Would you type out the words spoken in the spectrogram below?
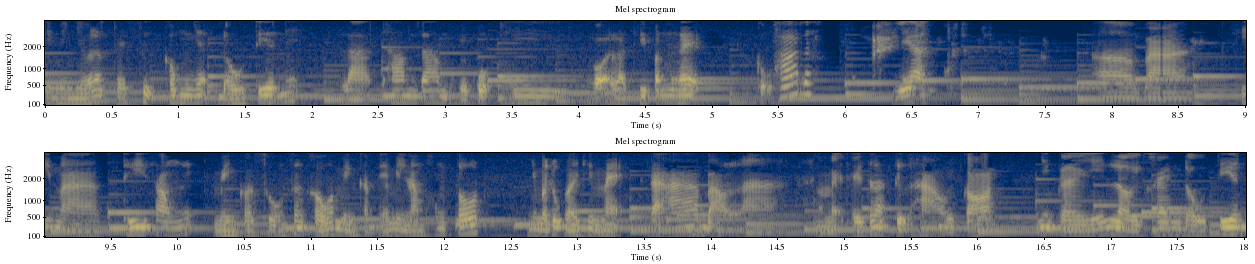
Thì mình nhớ là cái sự công nhận đầu tiên ấy là tham gia một cái cuộc thi gọi là thi văn nghệ. Cậu hát á. Yes. À, và khi mà thi xong ấy, mình có xuống sân khấu và mình cảm thấy mình làm không tốt. Nhưng mà lúc đấy thì mẹ đã bảo là mẹ thấy rất là tự hào với con. Những cái lời khen đầu tiên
